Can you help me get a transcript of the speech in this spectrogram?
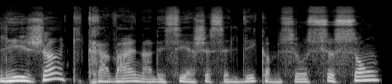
les gens qui travaillent dans des CHSLD comme ça, ce sont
